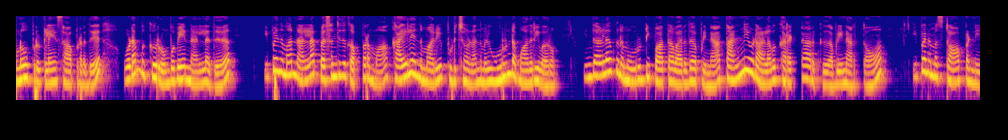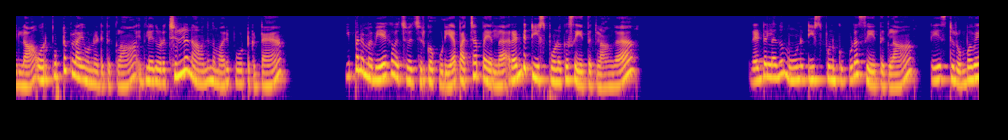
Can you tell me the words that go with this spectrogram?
உணவுப் பொருட்களையும் சாப்பிட்றது உடம்புக்கு ரொம்பவே நல்லது. இப்போ இந்த மாதிரி நல்லா பிசைஞ்சதுக்கு அப்புறமா கையில் இந்த மாதிரி பிடிச்சோன்னா இந்த மாதிரி உருண்டை மாதிரி வரும். இந்த அளவுக்கு நம்ம உருட்டி பார்த்தா வருது அப்படின்னா தண்ணியோட அளவு கரெக்டாக இருக்குது அப்படின்னு அர்த்தம். இப்போ நம்ம ஸ்டாப் பண்ணிடலாம். ஒரு புட்டுக்குழாய் ஒன்று எடுத்துக்கலாம். இதில் இதோட சில்லு நான் வந்து இந்த மாதிரி போட்டுக்கிட்டேன். இப்போ நம்ம வேக வச்சு வச்சுருக்கக்கூடிய பச்சை பயிரில் ரெண்டு டீஸ்பூனுக்கு சேர்த்துக்கலாங்க. ரெண்டுலேருந்து மூணு டீஸ்பூனுக்கு கூட சேர்த்துக்கலாம். டேஸ்ட்டு ரொம்பவே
